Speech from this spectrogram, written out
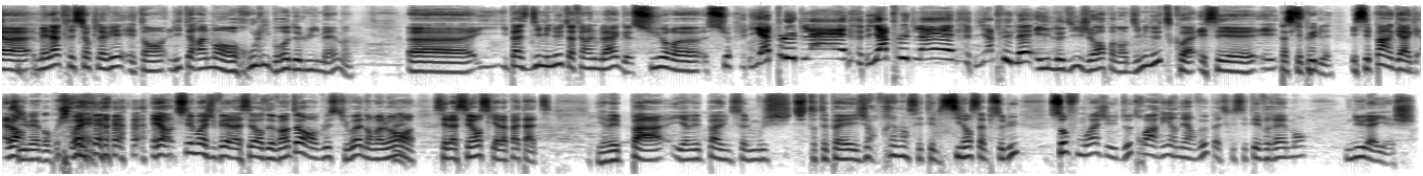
tous. euh, mais là, Christian Clavier étant littéralement en roue libre de lui-même, euh, il- passe 10 minutes à faire une blague sur euh, sur il y a plus de lait, il y a plus de lait, il y a plus de lait et il le dit genre pendant 10 minutes quoi et c'est Parce qu'il n'y a plus de lait. et c'est pas un gag. Alors, j'ai bien compris. ouais. et alors tu sais moi je fais la séance de 20 heures en plus tu vois normalement Ouais. c'est la séance qui a la patate. Il y avait pas il y avait pas une seule mouche, tu t'entendais pas genre vraiment c'était le silence absolu sauf moi j'ai eu deux trois rires nerveux parce que c'était vraiment nul à yesh.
